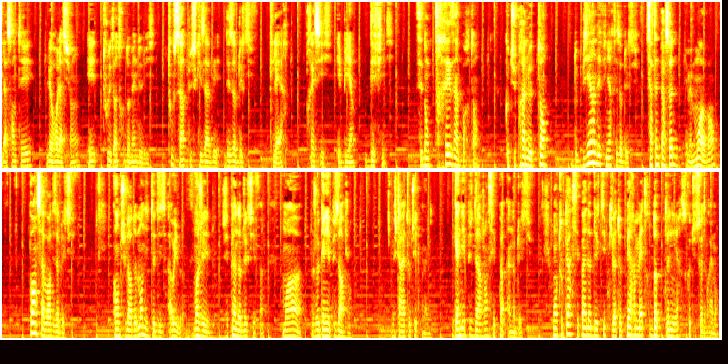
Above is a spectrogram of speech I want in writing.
la santé, les relations et tous les autres domaines de vie. Tout ça puisqu'ils avaient des objectifs clairs, précis et bien définis. C'est donc très important que tu prennes le temps de bien définir tes objectifs. Certaines personnes, et même moi avant, pensent avoir des objectifs. Quand tu leur demandes, ils te disent Ah oui, bah, moi j'ai plein d'objectifs. Hein. Moi, je veux gagner plus d'argent. Mais je t'arrête tout de suite, mon ami. Gagner plus d'argent, c'est pas un objectif. en tout cas, c'est pas un objectif qui va te permettre d'obtenir ce que tu souhaites vraiment.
